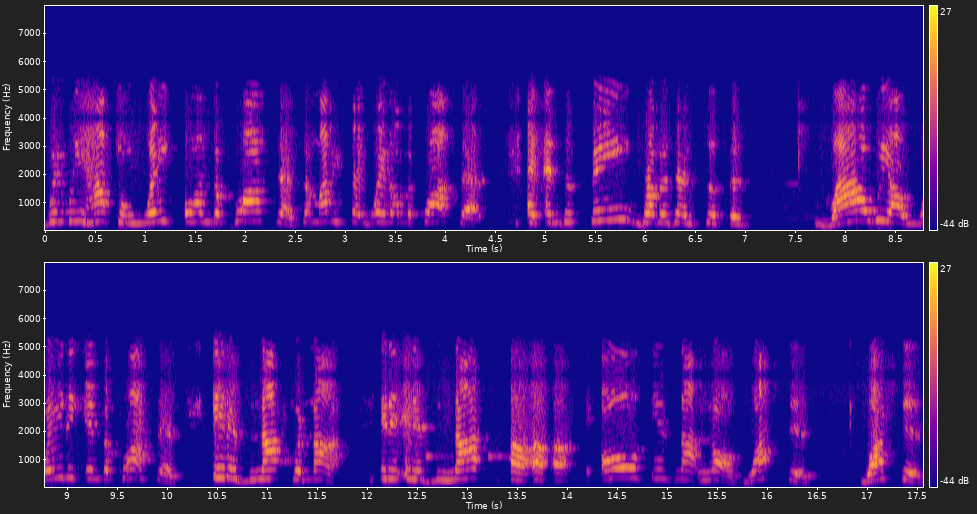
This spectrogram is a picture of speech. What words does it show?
when we have to wait on the process. Somebody say, wait on the process. And, and the thing, brothers and sisters, while we are waiting in the process, it is not for naught. It, it is not uh, uh, uh, all is not lost. Watch this. Watch this.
